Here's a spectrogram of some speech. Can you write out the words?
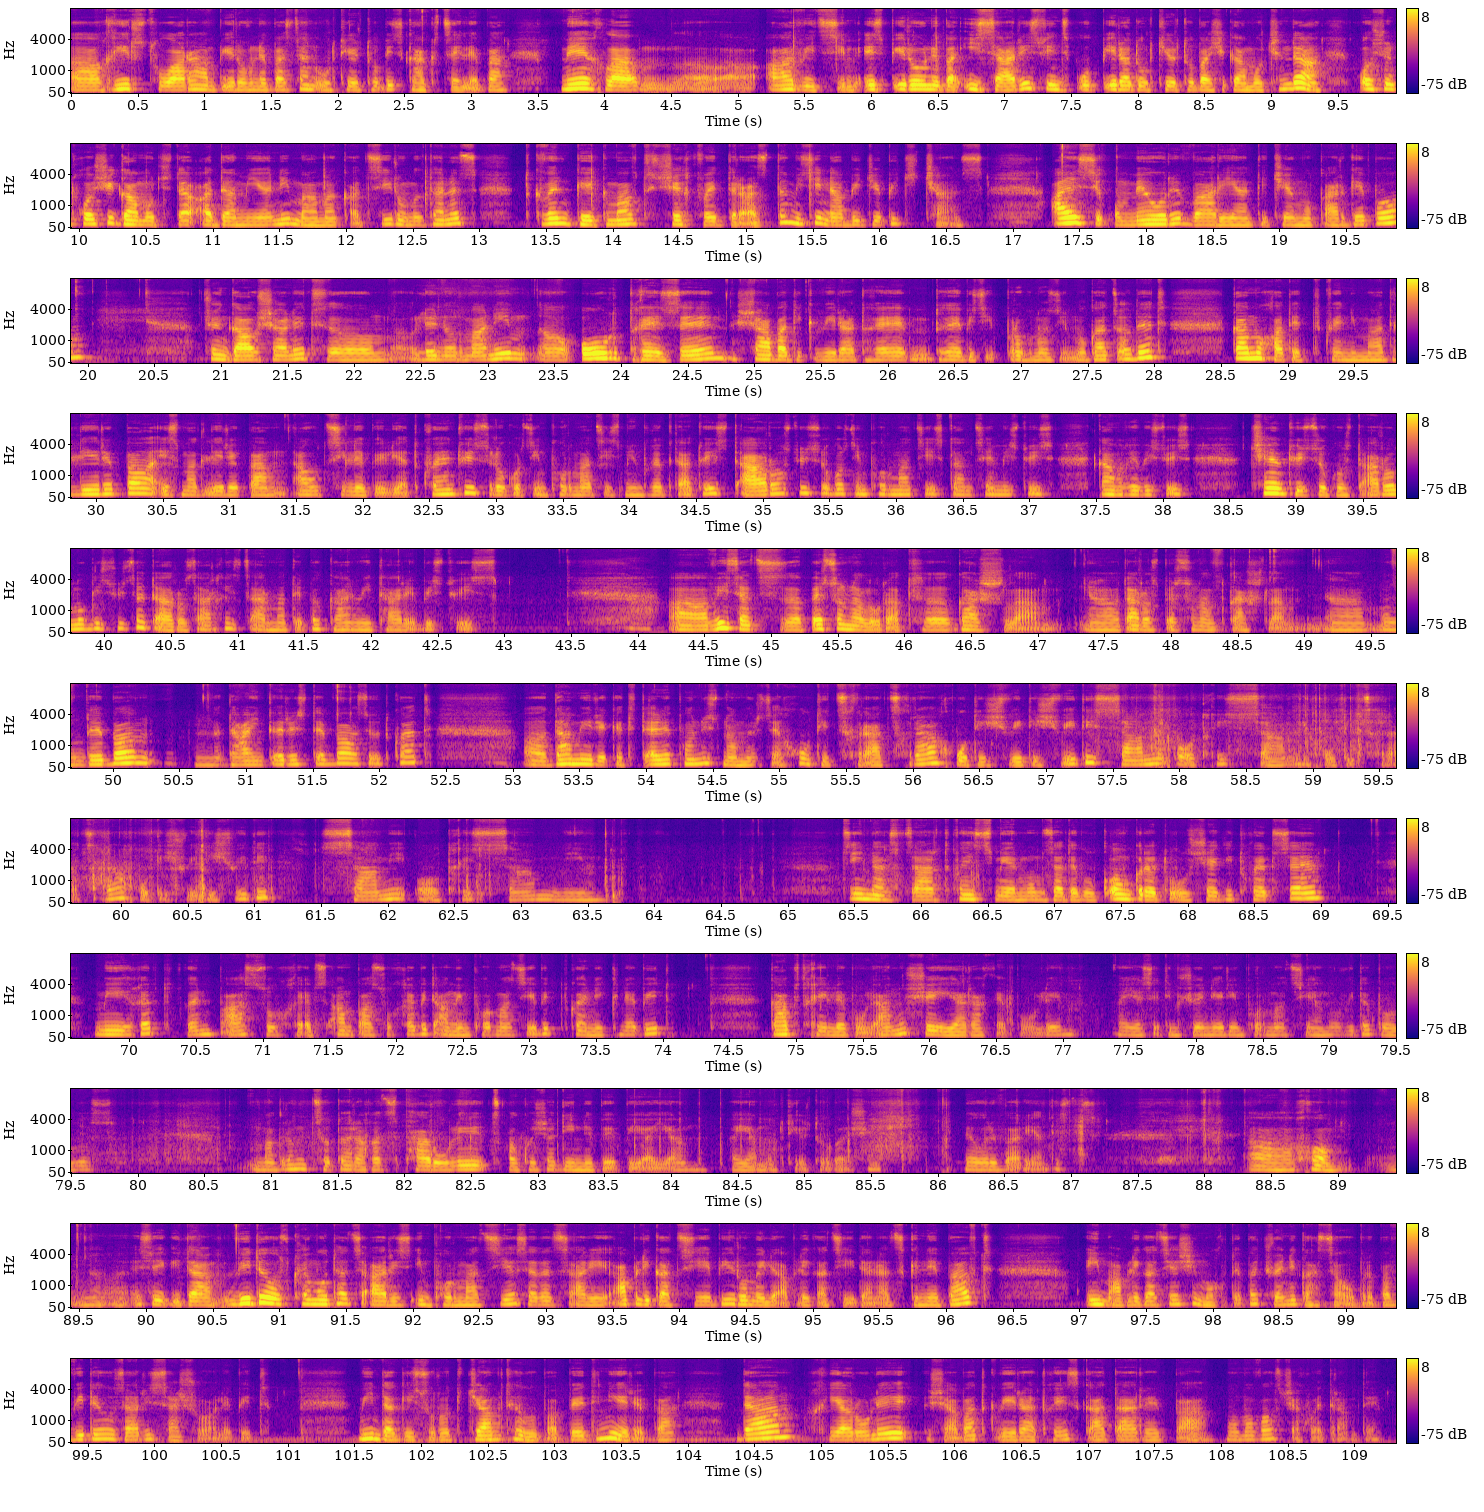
ღირს თუ არა ამ პიროვნებასთან ურთიერთობის გაგრძელება. მე ახლა არ ვიცი, ეს პიროვნება ის არის, ვინც პირად ურთიერთობაში გამოჩნდა, ყოველ შემთხვევაში გამოჩნდა ადამიანი, მამაკაცი, რომელთანაც თქვენ გეგმავთ შეხვედრას და მისი ნაბიჯებით ჩანს. აი ეს იყო მეორე ვარიანტი, ჩემო კარგებო. ჩვენ გავშალეთ ლენორმანი ორ დღეზე, შაბათი კვირა დღე, დღეების პროგნოზი მოგაწოდეთ. გამოხატეთ თქვენი მადლიერება, ეს მადლიერება აუცილებელია თქვენთვის, როგორც ინფორმაციის მიმღებთათვის, ტაროსთვის, როგორც ინფორმაციის გამცემისთვის, გამღებისთვის, ჩემთვის, როგორც ტაროლოგისთვის და ტაროს არხის წარმატება განვითარებისთვის. ვისაც პერსონალურად გაშლა, ტაროს პერსონალურად გაშლა უნდება, დაინტერესდება, ასე ვთქვათ, დამირეკეთ ტელეფონის ნომერზე 599 577 343 599 577 წინასწარ თქვენს მიერ მომზადებულ კონკრეტულ შეკითხვებზე მიიღებთ თქვენ პასუხებს. ამ პასუხებით, ამ ინფორმაციებით თქვენ იქნებით გაფრთხილებული, ანუ შეიარაღებული. აი ასეთი მშვენიერი ინფორმაცია მოვიდა ბოლოს. მაგრამ ცოტა რაღაც ფარული წყალქვეშა დინებები აი ამ აი ამ ურთიერთობაში. მეორე ვარიანტისთვის. აა ხო, ესე იგი და ვიდეოს ქვემოთაც არის ინფორმაცია, სადაც არის აპლიკაციები, რომელი აპლიკაციიდანაც გნებავთ. იმ აპლიკაციაში მოხდება ჩვენი გასაუბრება ვიდეოს არის საშუალებით. მინდა გისურვოთ ჯანმრთელობა, ბედნიერება და ხიარული შაბათ კვირა დღის გატარება. მომავალ შეხვედრამდე.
